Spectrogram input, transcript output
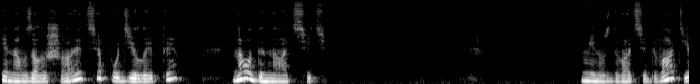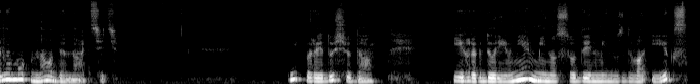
І нам залишається поділити на 11. Мінус 22 ділимо на 11. І перейду сюди. y дорівнює мінус 1 мінус 2х,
